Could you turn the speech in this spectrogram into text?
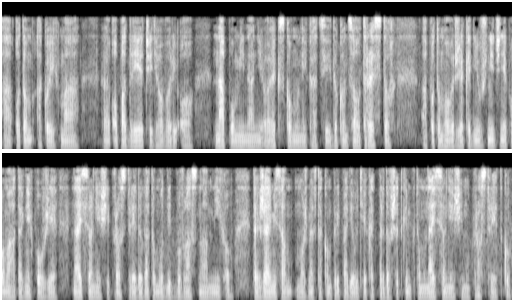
a o tom, ako ich má e, opad liečiť, hovorí o napomínaní, o exkomunikácii, dokonca o trestoch, a potom hovorí, že keď už nič nepomáha, tak nech použije najsilnejší prostriedok a to modlitbu vlastnú a mníchov. Takže aj my sa môžeme v takom prípade utiekať predovšetkým k tomu najsilnejšiemu prostriedku.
